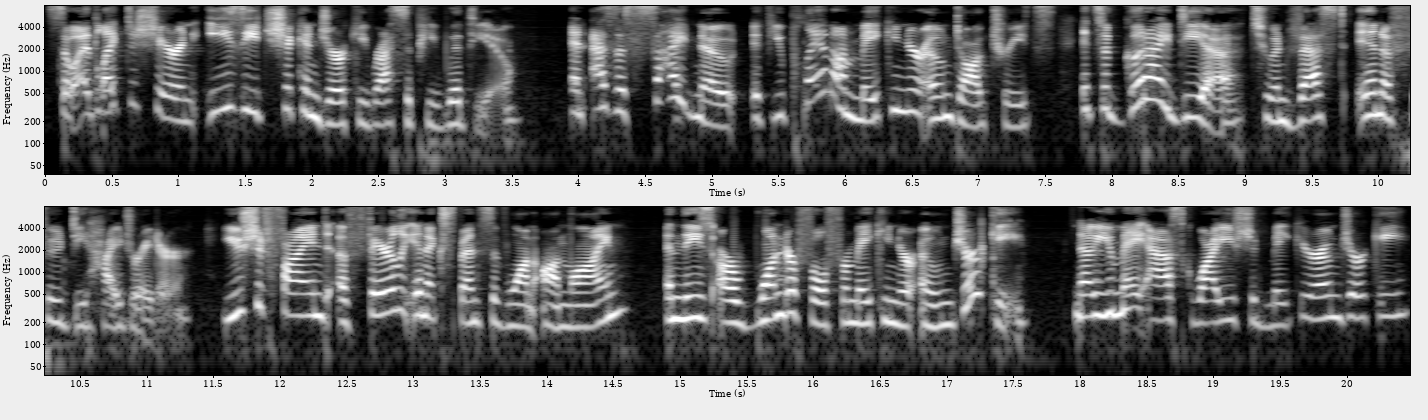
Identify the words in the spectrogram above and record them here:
So I'd like to share an easy chicken jerky recipe with you. And as a side note, if you plan on making your own dog treats, it's a good idea to invest in a food dehydrator. You should find a fairly inexpensive one online, and these are wonderful for making your own jerky. Now, you may ask why you should make your own jerky.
